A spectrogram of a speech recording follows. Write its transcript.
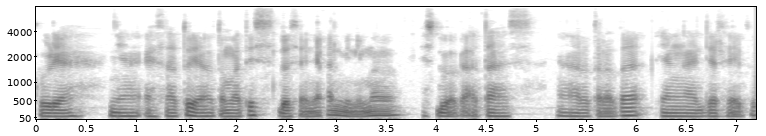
kuliahnya S1 ya otomatis dosennya kan minimal S2 ke atas. Nah, rata-rata yang ngajar saya itu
